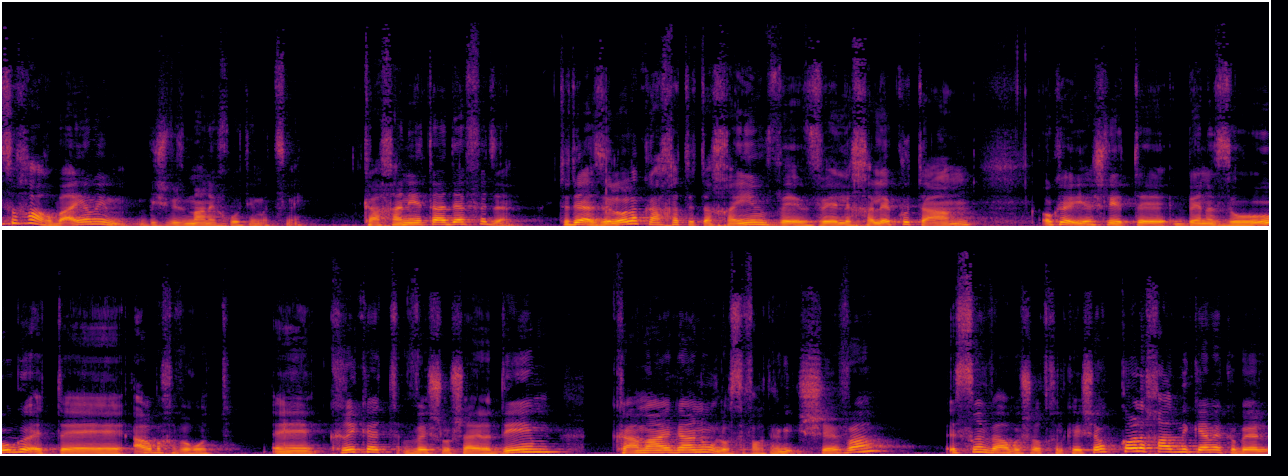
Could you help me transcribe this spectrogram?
צריכה ארבעה ימים בשביל זמן איכות עם עצמי. ככה אני אתעדף את זה. אתה יודע, זה לא לקחת את החיים ו- ולחלק אותם. אוקיי, יש לי את uh, בן הזוג, את uh, ארבע חברות, uh, קריקט ושלושה ילדים, כמה הגענו? לא ספרתי, נגיד שבע, 24 שעות חלקי שבע, כל אחד מכם יקבל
